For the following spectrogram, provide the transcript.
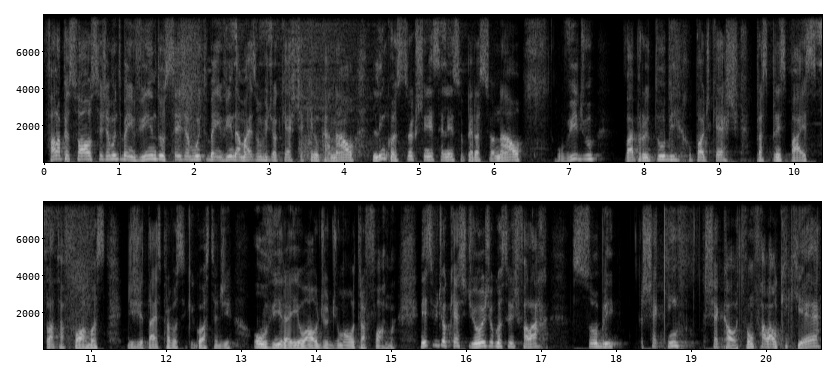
Fala pessoal, seja muito bem-vindo, seja muito bem-vindo a mais um videocast aqui no canal Lean Construction Excelência Operacional. O vídeo vai para o YouTube, o podcast para as principais plataformas digitais para você que gosta de ouvir aí o áudio de uma outra forma. Nesse videocast de hoje eu gostaria de falar sobre check-in, check-out. Vamos falar o que, que é,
